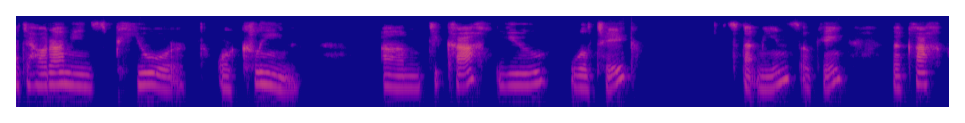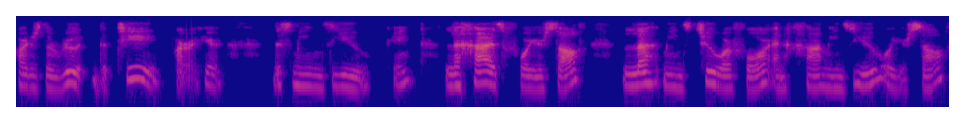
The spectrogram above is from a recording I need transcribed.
Hatahara means pure or clean um, tikach, you will take. So that means, okay, the kach part is the root, the t part right here. This means you, okay? Lecha is for yourself. Le means two or four, and cha means you or yourself.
